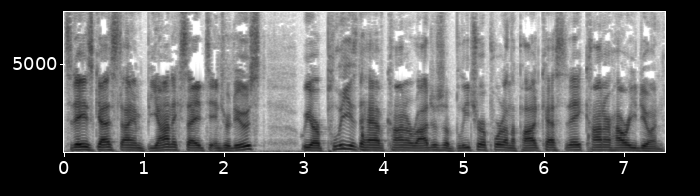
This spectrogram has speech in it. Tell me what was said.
Today's guest, I am beyond excited to introduce. We are pleased to have Connor Rogers of Bleacher Report on the podcast today. Connor, how are you doing?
